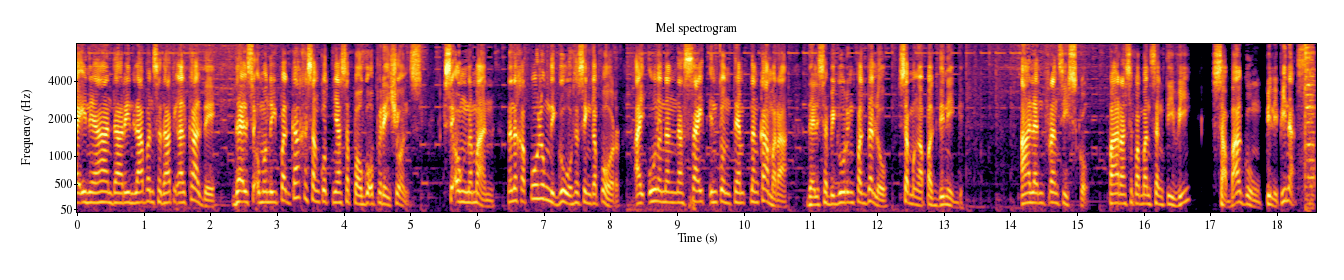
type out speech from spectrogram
ay inihahanda rin laban sa dating alkalde dahil sa umano'y pagkakasangkot niya sa Pogo operations. Si Ong naman na nakapulong ni Guo sa Singapore ay una nang na-cite in contempt ng Kamara dahil sa biguring pagdalo sa mga pagdinig. Alan Francisco para sa Pambansang TV sa Bagong Pilipinas.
